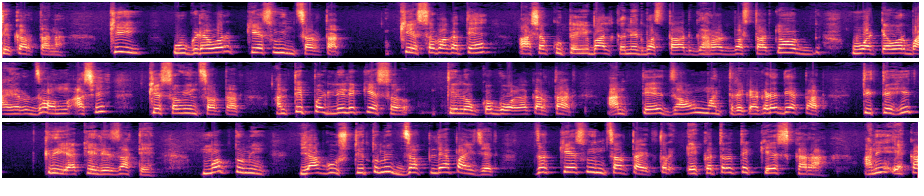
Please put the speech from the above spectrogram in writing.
ते करताना. की उघड्यावर केस विंचारतात. केस बघा ते अशा कुठेही बाल्कनीत बसतात घरात बसतात किंवा वाट्यावर बाहेर जाऊन असे केस विंचारतात. आणि ते पडलेले केस ते लोक गोळा करतात आणि ते जाऊन मंत्रिकाकडे देतात. तिथेही क्रिया केली जाते. मग तुम्ही या गोष्टी तुम्ही जपल्या पाहिजेत. जर केस विंचारतायत तर एकत्र ते केस करा आणि एका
